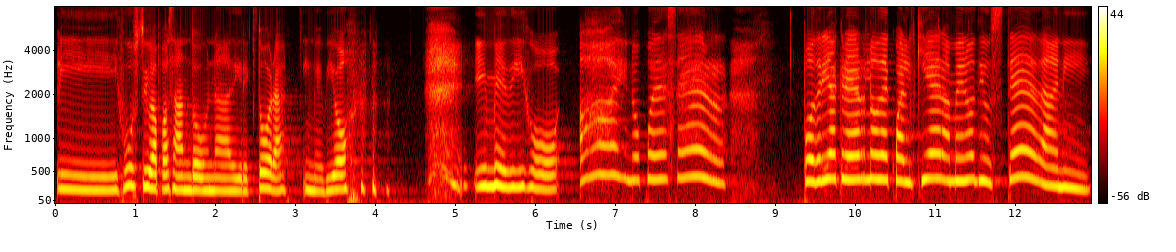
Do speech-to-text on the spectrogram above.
y justo iba pasando una directora y me vio y me dijo, ay, no puede ser. Podría creerlo de cualquiera menos de usted, Dani.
